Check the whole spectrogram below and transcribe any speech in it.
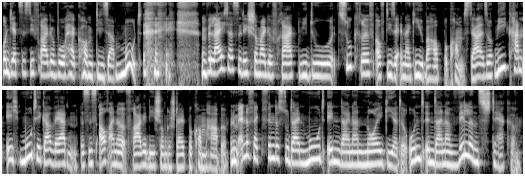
Und jetzt ist die Frage, woher kommt dieser Mut? Vielleicht hast du dich schon mal gefragt, wie du Zugriff auf diese Energie überhaupt bekommst. Ja, also wie kann ich mutiger werden? Das ist auch eine Frage, die ich schon gestellt bekommen habe. Und im Endeffekt findest du deinen Mut in deiner Neugierde und in deiner Willensstärke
